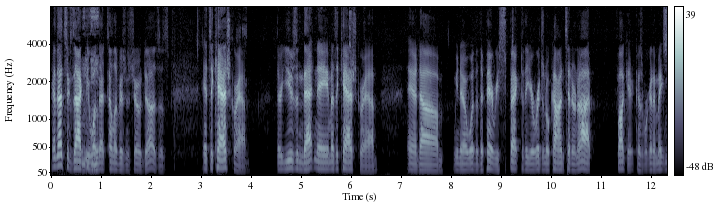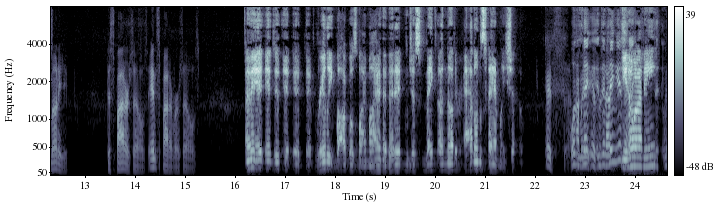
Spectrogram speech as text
And that's exactly what Mhm. that television show does is it's a cash grab. They're using that name as a cash grab. And um, you know, whether they pay respect to the original content or not, fuck it, because we're gonna make money despite ourselves, in spite of ourselves. I mean, it it, it, it it really boggles my mind that they didn't just make another Addams Family show. It's Well, the I mean, thing, the that's- thing is, You know like, what I mean? th- We're,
